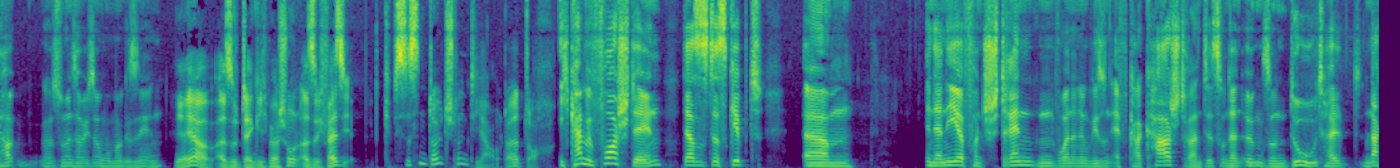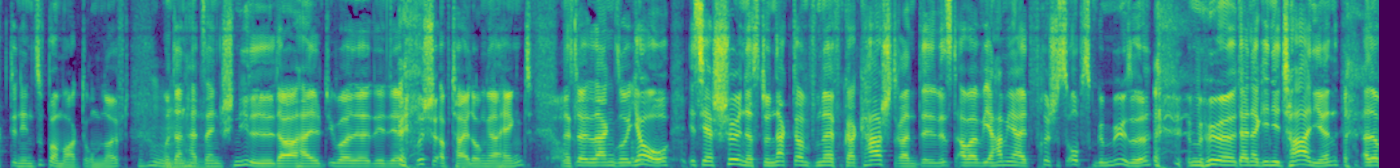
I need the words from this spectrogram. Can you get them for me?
hab, zumindest habe ich es irgendwo mal gesehen. Ja, ja, also denke ich mal schon. Also ich weiß nicht, gibt's das in Deutschland? Ja, oder? Doch. ich kann mir vorstellen, dass es das gibt ähm, in der Nähe von Stränden, wo dann irgendwie so ein FKK-Strand ist und dann irgend so ein Dude halt nackt in den Supermarkt rumläuft und dann halt seinen Schniedel da halt über der, der Frischabteilung hängt. Und jetzt Leute sagen so, yo, ist ja schön, dass du nackt auf dem FKK-Strand bist, aber wir haben hier halt frisches Obst und Gemüse im Höhe deiner Genitalien. Also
